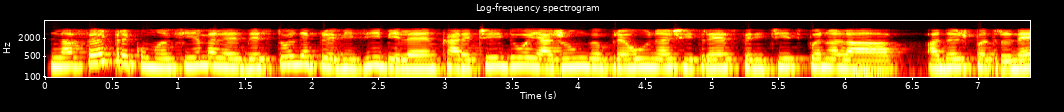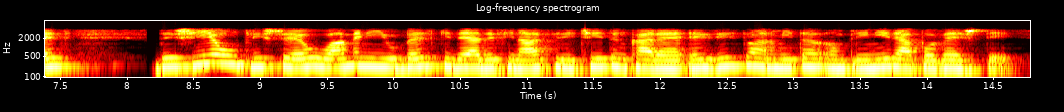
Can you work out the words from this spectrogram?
La fel precum în filmele destul de previzibile în care cei doi ajung împreună și trăiesc fericiți până la adânci pătrâneți, deși e un clișeu, oamenii iubesc ideea de final fericit în care există o anumită împlinire a poveștii.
